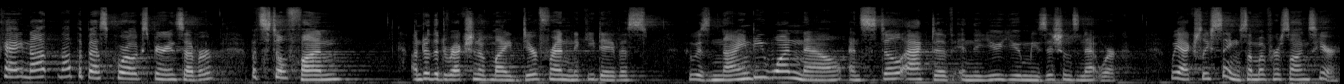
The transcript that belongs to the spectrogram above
Okay, not, not the best choral experience ever, but still fun, under the direction of my dear friend Nikki Davis, who is 91 now and still active in the UU Musicians Network. We actually sing some of her songs here.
